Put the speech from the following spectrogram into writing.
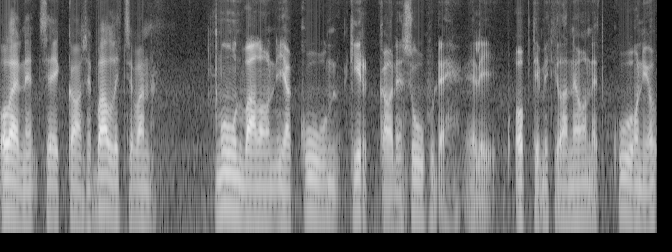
oleellinen seikka on se vallitsevan muun valon ja kuun kirkkauden suhde. Eli optimitilanne on, että kuu on jo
